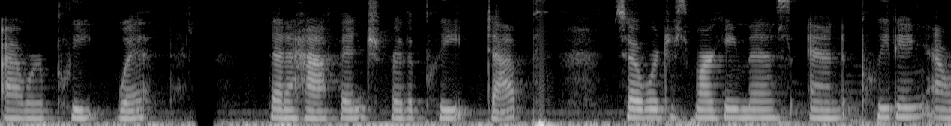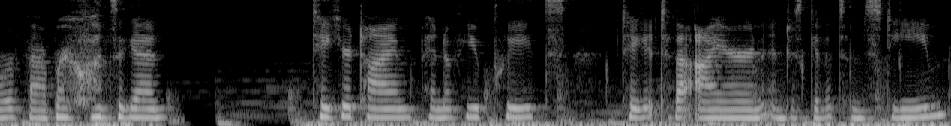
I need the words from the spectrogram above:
our pleat width, then a half inch for the pleat depth. So we're just marking this and pleating our fabric once again. Take your time, pin a few pleats, take it to the iron and just give it some steam.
